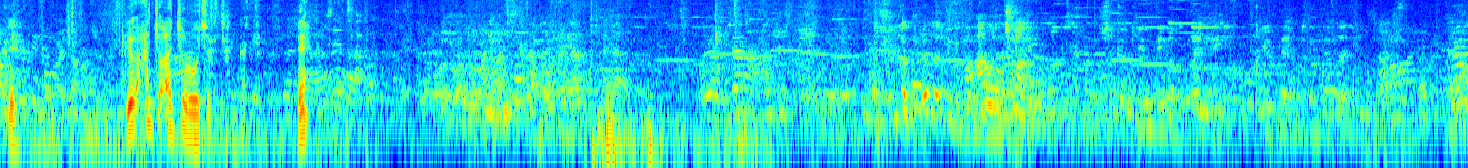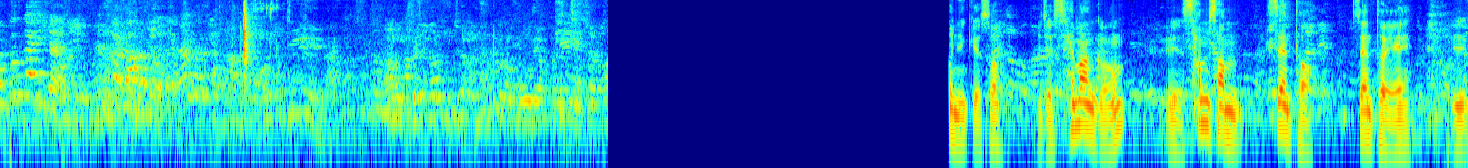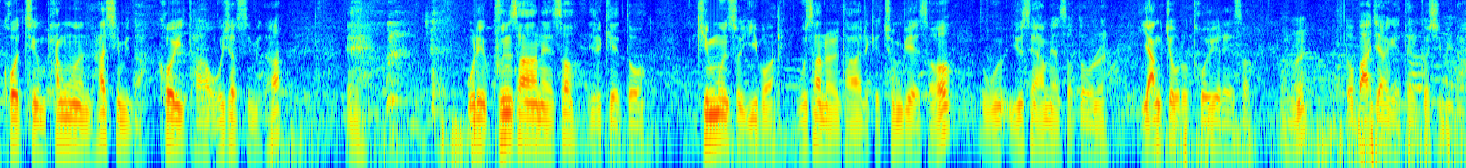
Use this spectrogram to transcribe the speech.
예. 여기 안쪽 안쪽으로 오셔. 님께서 이제 새만금 예, 삼삼 센터 센터에 예, 곧 지금 방문하십니다. 거의 다 오셨습니다. 예. 우리 군산에서 이렇게 또 김문수 2번 우산을 다 이렇게 준비해서 우- 유세하면서 또 오늘 양쪽으로 도열해서 오늘 또 맞이하게 될 것입니다.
